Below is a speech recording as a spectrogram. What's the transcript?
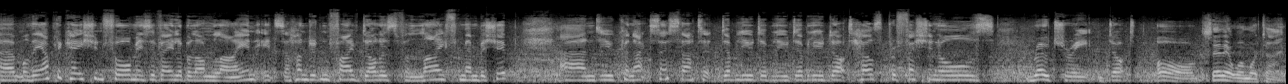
Um, well, the application form is available online. It's $105 for life membership, and you can access that at www.healthprofessionalsrotary.org. Say that one more time.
